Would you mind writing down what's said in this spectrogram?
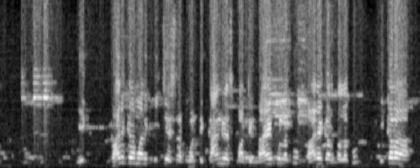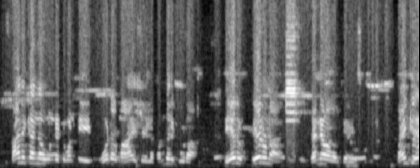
ఈ కార్యక్రమానికి విచ్చేసినటువంటి కాంగ్రెస్ పార్టీ నాయకులకు కార్యకర్తలకు ఇక్కడ స్థానికంగా ఉన్నటువంటి ఓటర్ మహాశయులకు అందరికీ కూడా పేరు పేరున ధన్యవాదాలు తెలియజేస్తున్నాను. Thank you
